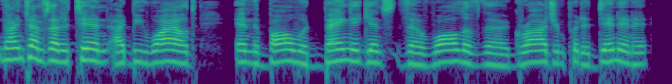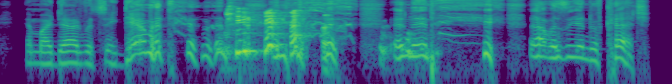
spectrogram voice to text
nine times out of 10, I'd be wild and the ball would bang against the wall of the garage and put a dent in it. And my dad would say, damn it. and then, and, and then that was the end of catch.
